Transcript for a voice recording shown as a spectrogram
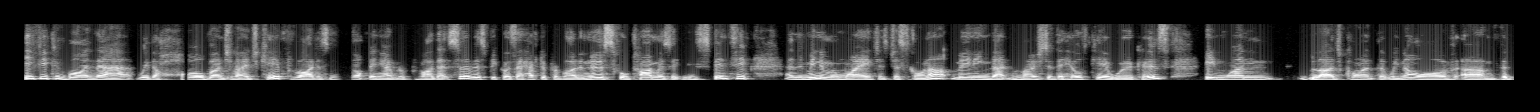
if you combine that with a whole bunch of aged care providers not being able to provide that service because they have to provide a nurse full time is expensive and the minimum wage has just gone up, meaning that most of the healthcare workers in one large client that we know of, um, the,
